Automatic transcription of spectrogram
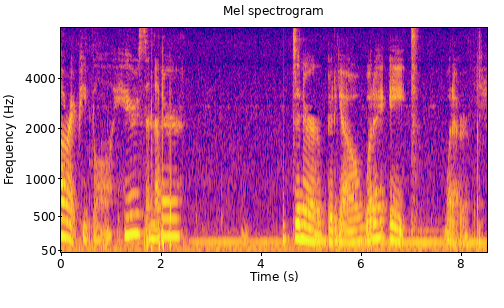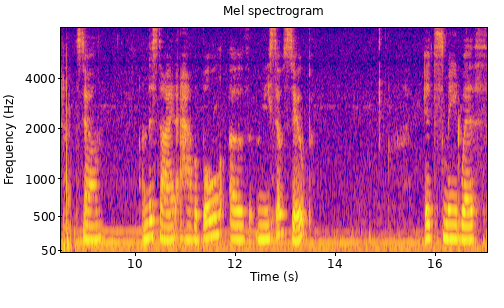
Alright people, here's another dinner video, what I ate, whatever. So, on this side I have a bowl of miso soup. It's made with,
